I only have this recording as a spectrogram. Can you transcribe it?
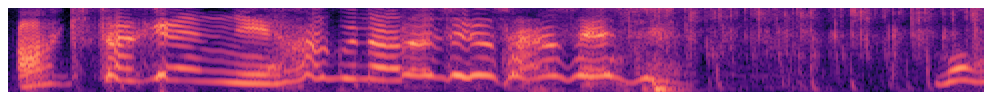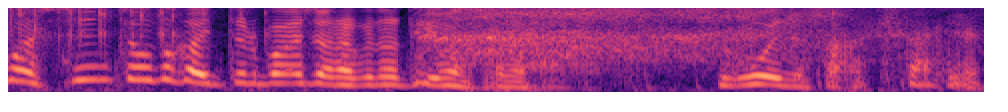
秋田県273センチ。もうこれ身長とか言ってる場合じゃなくなってきましたね。すごいです、秋田県。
